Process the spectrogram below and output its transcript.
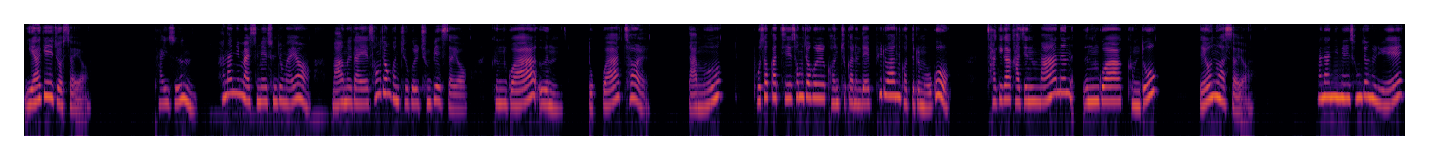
이야기해 주었어요. 다윗은 하나님 말씀에 순종하여 마음을 다해 성전 건축을 준비했어요. 금과 은, 녹과 철, 나무, 보석같이 성적을 건축하는 데 필요한 것들을 모으고 자기가 가진 많은 은과 금도 내어놓았어요. 하나님의 성전을 위해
